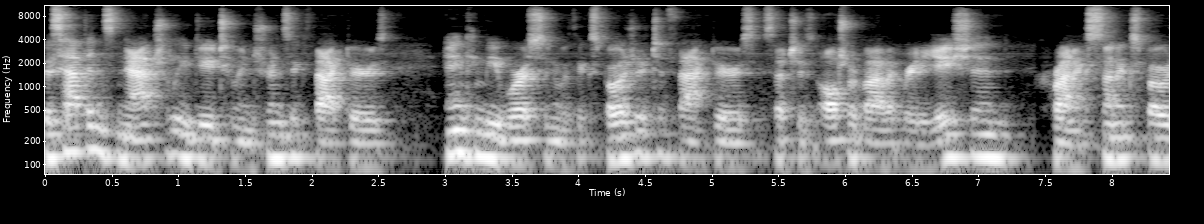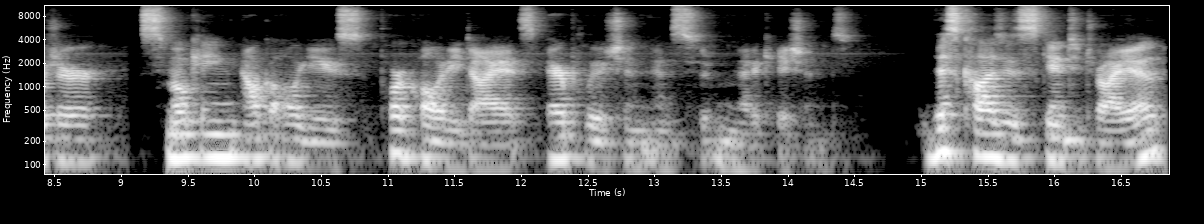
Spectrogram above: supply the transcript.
This happens naturally due to intrinsic factors and can be worsened with exposure to factors such as ultraviolet radiation, chronic sun exposure, smoking, alcohol use, poor quality diets, air pollution, and certain medications. This causes skin to dry out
